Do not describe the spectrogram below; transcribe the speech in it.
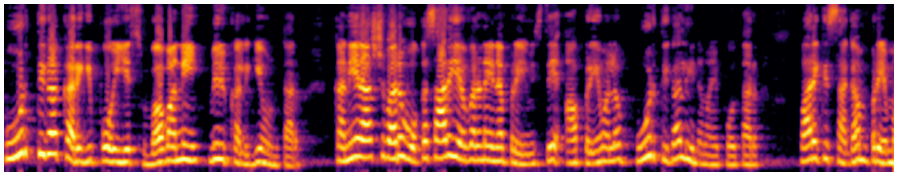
పూర్తిగా కరిగిపోయే స్వభావాన్ని వీరు కలిగి ఉంటారు. కన్యరాశి వారు ఒకసారి ఎవరినైనా ప్రేమిస్తే ఆ ప్రేమలో పూర్తిగా లీనమైపోతారు. వారికి సగం ప్రేమ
